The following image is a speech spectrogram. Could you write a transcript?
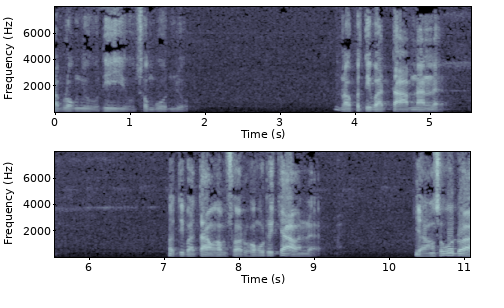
ดำรงอยู่ดีอยู่สมบูรณ์อยู่ เราปฏิบัติตามนั้นแหละ ปฏิบัติตามคำสอนของพระพุทธเจ้านั่นแหละ อย่างสมมติว่า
